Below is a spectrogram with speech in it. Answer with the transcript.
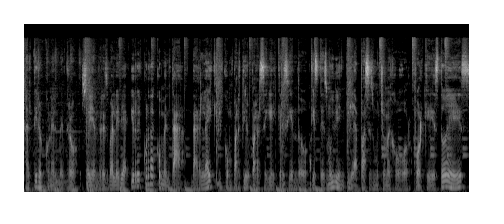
al tiro con el metro. Soy Andrés Valeria y recuerda comentar, dar like y compartir para seguir creciendo. Que estés muy bien y la pases mucho mejor, porque esto es...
